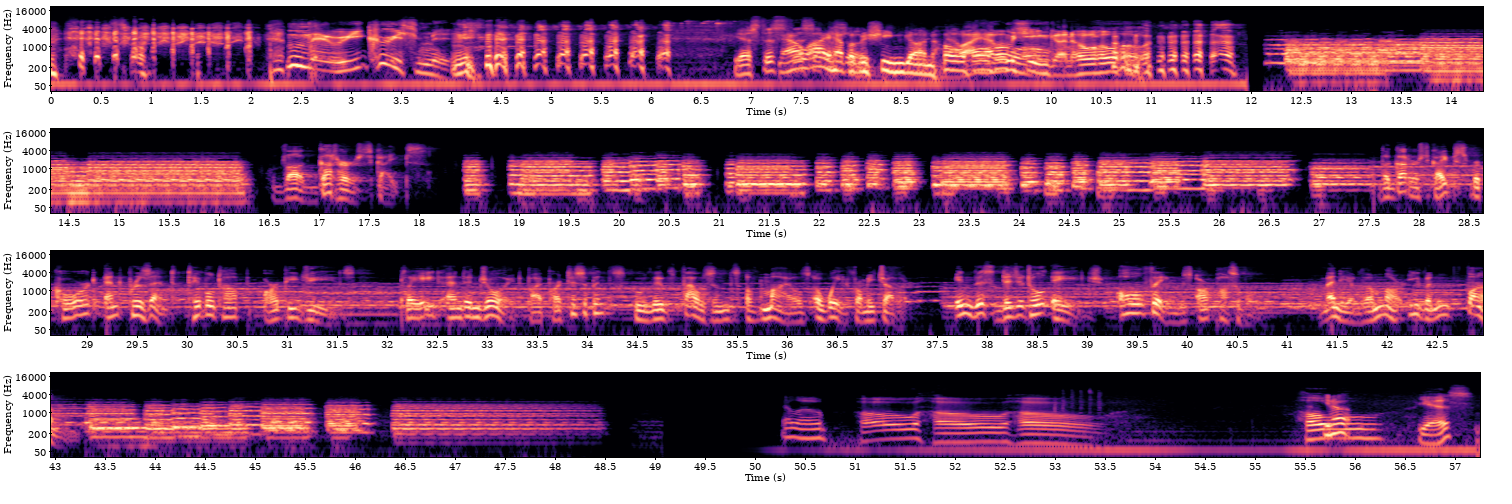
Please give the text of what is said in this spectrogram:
So- Merry Christmas. yes, this. Now this I have a machine gun. Ho, Now I have ho. a machine gun. Ho ho ho. the gutter Skypes. The Gutter Skypes record and present tabletop RPGs, played and enjoyed by participants who live thousands of miles away from each other. In this digital age, all things are possible. Many of them are even fun.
